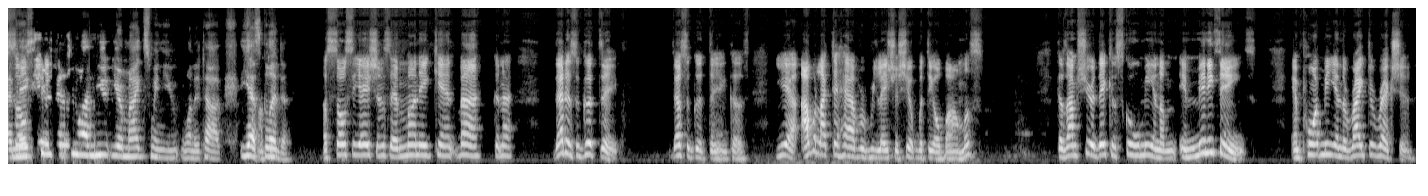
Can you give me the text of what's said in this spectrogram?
And make sure that you unmute your mics when you want to talk. Yes. Glenda. Associations that money can't buy. Can I? That is a good thing. That's a good thing because, yeah, I would like to have a relationship with the Obamas because I'm sure they can school me in, a, in many things and point me in the right direction.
